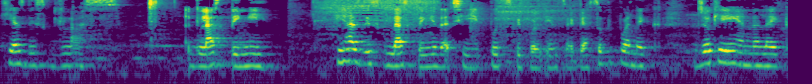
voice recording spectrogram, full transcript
he has this glass, glass thingy. He has this glass thingy that he puts people inside there. So people are like joking and they're like,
